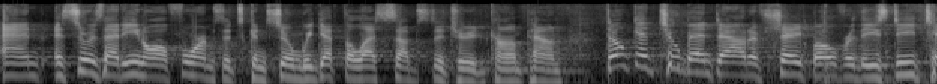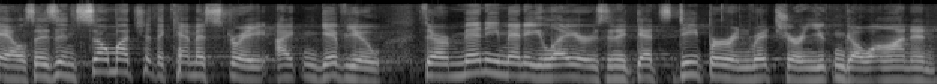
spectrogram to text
and as soon as that enol forms, it's consumed. We get the less substituted compound. Don't get too bent out of shape over these details, as in so much of the chemistry I can give you, there are many, many layers, and it gets deeper and richer, and you can go on and,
